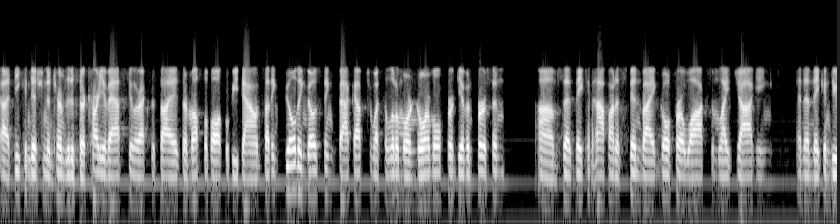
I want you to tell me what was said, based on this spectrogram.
uh, deconditioned in terms of just their cardiovascular exercise, their muscle bulk will be down. So I think building those things back up to what's a little more normal for a given person, um, so that they can hop on a spin bike, go for a walk, some light jogging, and then they can do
